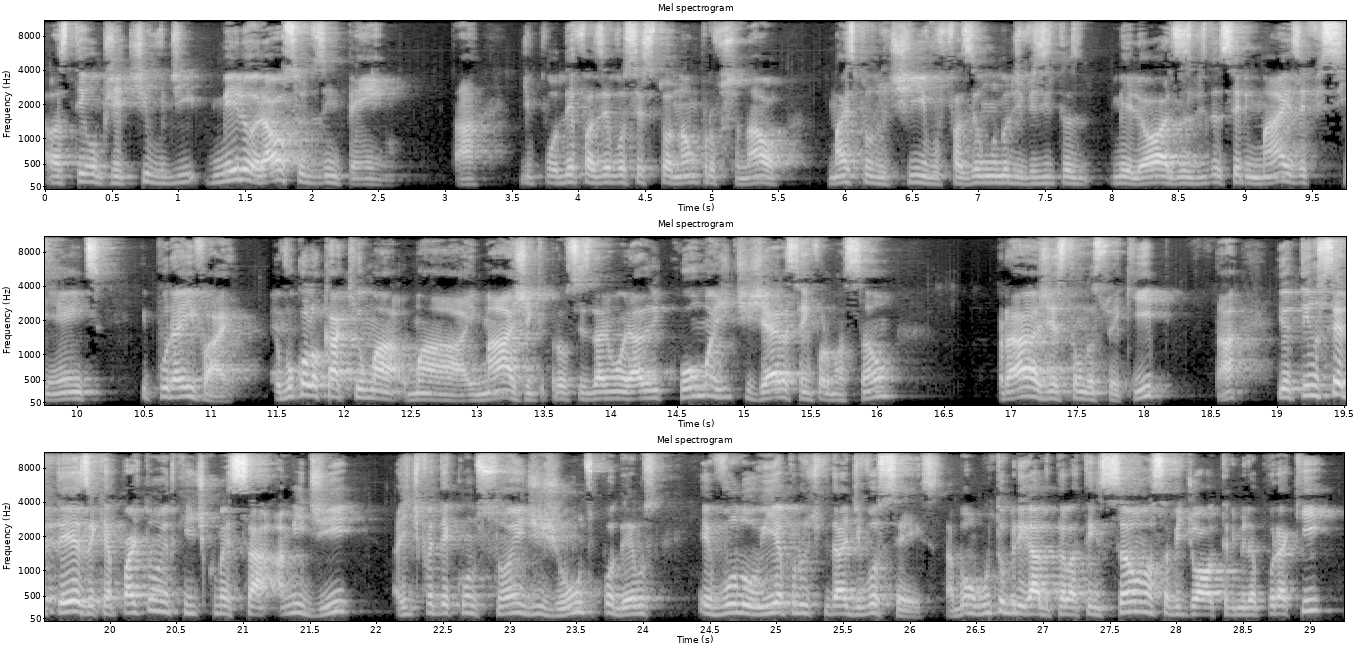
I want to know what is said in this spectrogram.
elas têm o objetivo de melhorar o seu desempenho, tá? de poder fazer você se tornar um profissional mais produtivo, fazer um número de visitas melhores, as visitas serem mais eficientes e por aí vai. Eu vou colocar aqui uma, uma imagem para vocês darem uma olhada de como a gente gera essa informação para a gestão da sua equipe. Tá? E eu tenho certeza que a partir do momento que a gente começar a medir, a gente vai ter condições de juntos podermos evoluir a produtividade de vocês. Tá bom? Muito obrigado pela atenção. Nossa videoaula termina por aqui.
